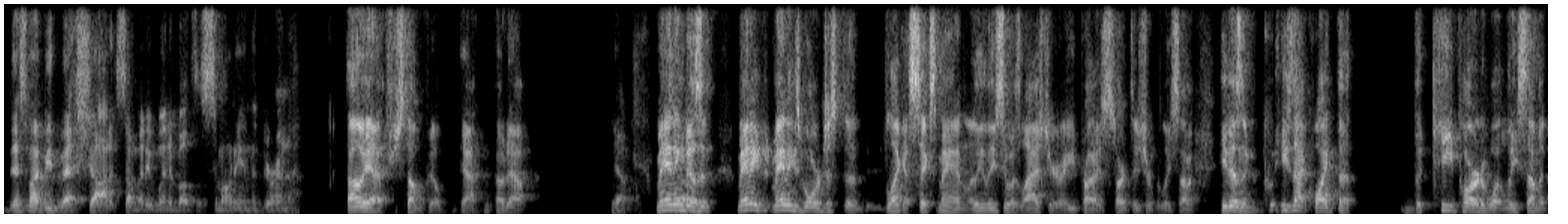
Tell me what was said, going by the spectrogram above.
This might be the best shot at somebody winning both the Simone and the Durena. Oh yeah, for Stubblefield. Yeah, no doubt. Yeah. Manning So- doesn't. Manning Manning's more just a, like a six man. At least he was last year. He probably start this year for Lee's Summit. He doesn't. He's not quite the the key part of what Lee's Summit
